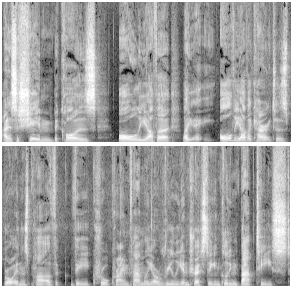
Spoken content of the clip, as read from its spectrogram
and it's a shame because all the other like eh, all the other characters brought in as part of the, the Crowe crime family are really interesting, including Baptiste.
